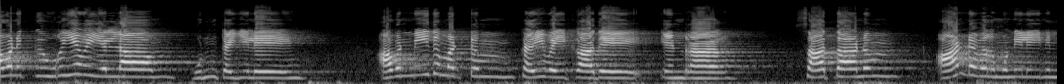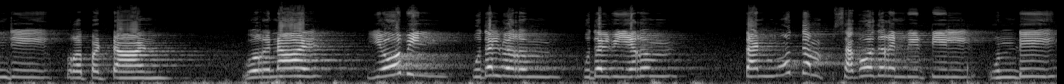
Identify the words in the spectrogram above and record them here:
அவனுக்கு உரியவை எல்லாம் உன் கையிலே. அவன் மீது மட்டும் கை வைக்காதே என்றார். சாத்தானும் ஆண்டவர் முன்னிலை நின்று புறப்பட்டான். ஒரு நாள் யோபின் புதல்வரும் புதல்வியரும் தன் மூத்த சகோதரன் வீட்டில் உண்டு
